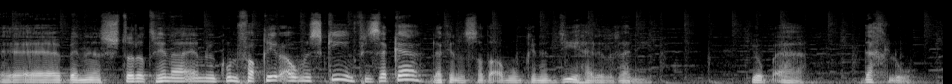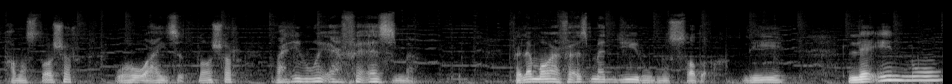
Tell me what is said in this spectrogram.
آه، بنشترط هنا إنه يكون فقير أو مسكين في الزكاة لكن الصدقه ممكن أديها للغني. يبقى دخله 15 وهو عايز 12 وبعدين وقع في أزمة. فلما وقع في أزمة اديله من الصدقة. ليه؟ لأنه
